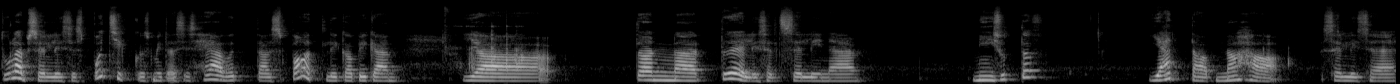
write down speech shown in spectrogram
tuleb sellises potsikus, mida siis hea võtta spaatliga pigem ja ta on äh, tõeliselt selline niisutav, jätab naha sellise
